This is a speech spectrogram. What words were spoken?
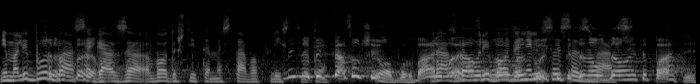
Има ли борба сега за водещите места в ми не листите? бих казал, че има борба. Има Разговори водени ли са с на вас? отделните партии.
